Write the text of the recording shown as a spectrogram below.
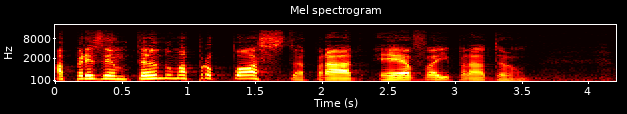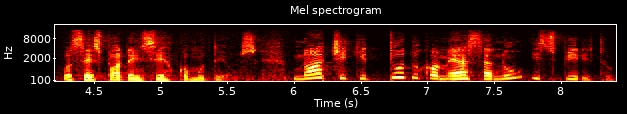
apresentando uma proposta para Eva e para Adão. Vocês podem ser como Deus. Note que tudo começa no espírito.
